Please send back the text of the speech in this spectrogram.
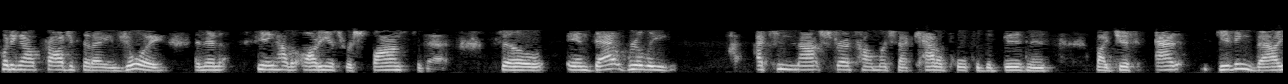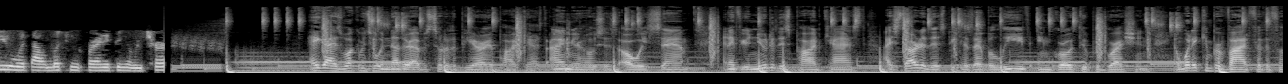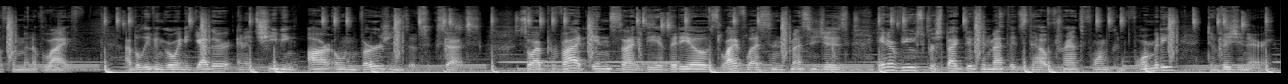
putting out projects that I enjoy and then seeing how the audience responds to that. So, and that really, I cannot stress how much that catapulted the business by just add, giving value without looking for anything in return. Hey guys, welcome to another episode of the PRA podcast. I'm your host, as always, Sam. And if you're new to this podcast, I started this because I believe in growth through progression and what it can provide for the fulfillment of life. I believe in growing together and achieving our own versions of success. So I provide insight via videos, life lessons, messages, interviews, perspectives, and methods to help transform conformity to visionary.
